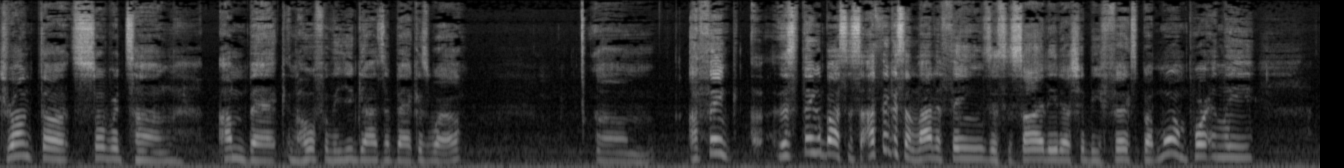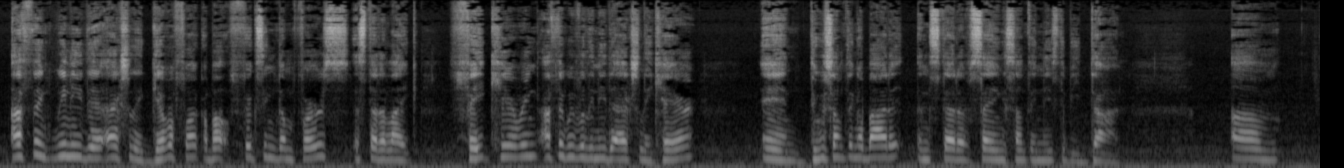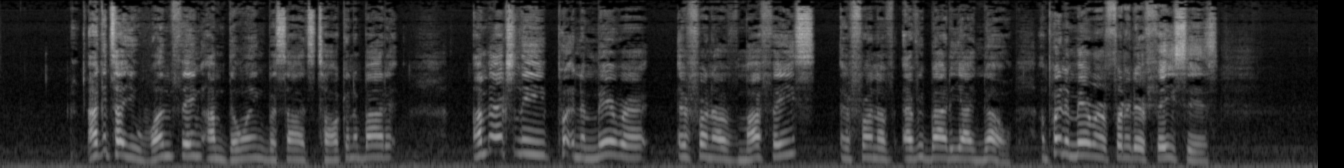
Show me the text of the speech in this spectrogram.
Drunk Thoughts, Sober Tongue. I'm back, and hopefully you guys are back as well. Um, I think uh, this thing about society, I think it's a lot of things in society that should be fixed, but more importantly, I think we need to actually give a fuck about fixing them first instead of like fake caring. I think we really need to actually care and do something about it instead of saying something needs to be done. Um, I can tell you one thing I'm doing besides talking about it. I'm actually putting a mirror in front of my face, in front of everybody I know. I'm putting a mirror in front of their faces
